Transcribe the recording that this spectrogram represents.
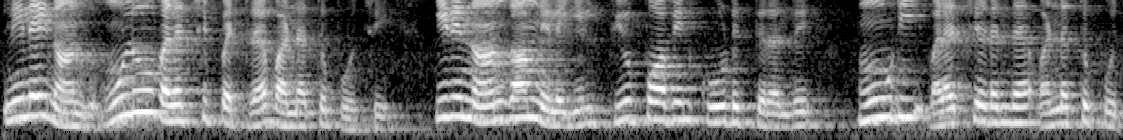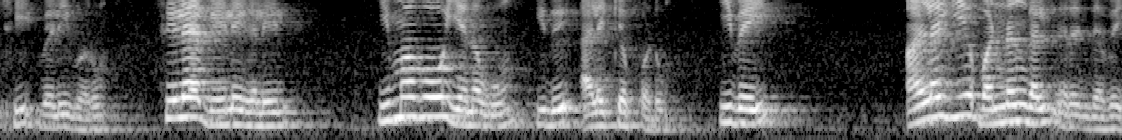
நிலை நான்கு. முழு வளர்ச்சி பெற்ற வண்ணத்து பூச்சி. இது நான்காம் நிலையில் பியூப்பாவின் கூடு திறந்து மூடி வளர்ச்சியடைந்த வண்ணத்து பூச்சி வெளிவரும். சில வேளைகளில் இமகோ எனவும் இது அழைக்கப்படும். இவை அழகிய வண்ணங்கள் நிறைந்தவை.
